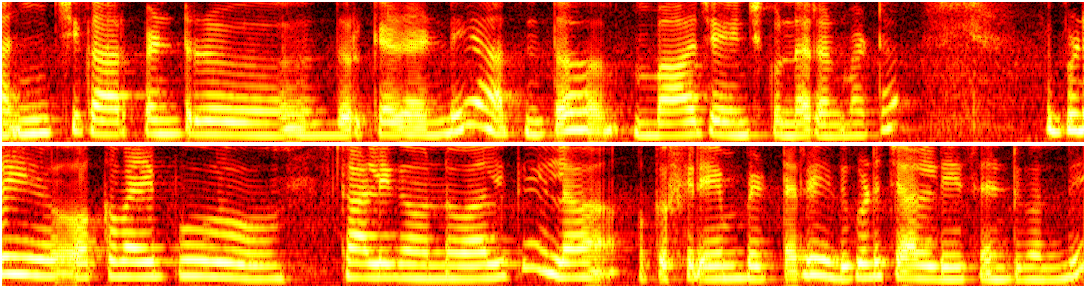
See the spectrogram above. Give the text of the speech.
మంచి కార్పెంటర్ దొరికాడండి. అతనితో బాగా చేయించుకున్నారనమాట. ఇప్పుడు ఒకవైపు ఖాళీగా ఉన్న వాళ్ళకి ఇలా ఒక ఫ్రేమ్ పెట్టారు. ఇది కూడా చాలా డీసెంట్గా ఉంది.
